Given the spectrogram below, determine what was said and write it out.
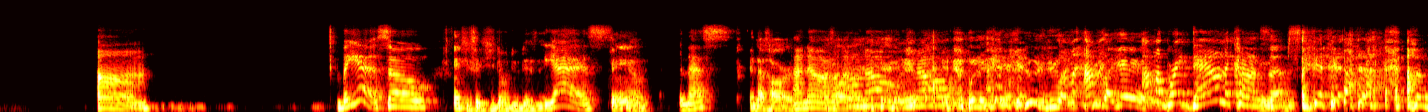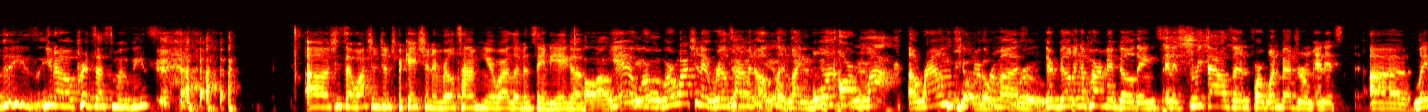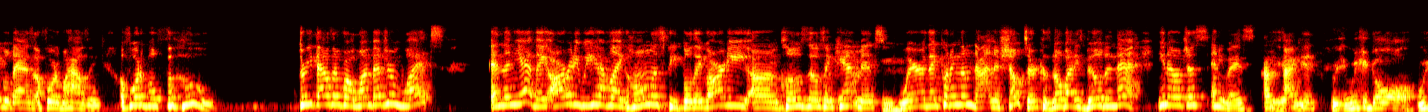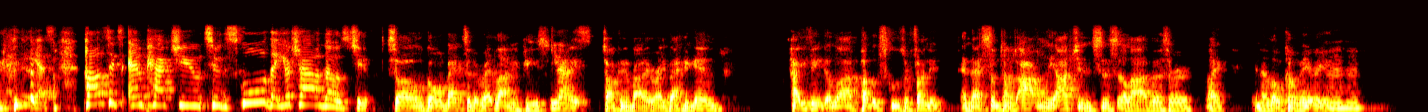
Um but yeah, so And she said she don't do Disney. yes. Damn. That's And that's hard. I know. I don't, I don't know, you know. You, you like, I'm- I'm- like, yeah. I'm gonna break down the concepts of these, you know, princess movies. Uh, she said watching gentrification in real time here where I live in San Diego. oh, Yeah, you we're, we're watching it real time in Yo, yeah, Oakland, like Oakland on our real. block, around the corner no, from us. real. They're building apartment buildings, and it's three thousand for one bedroom, and it's uh, labeled as affordable housing. Affordable for who? Three thousand for a one bedroom? What? And then yeah, they already we have like homeless people. They've already um, closed those encampments. Mhm. Where are they putting them? Not in a shelter because nobody's building that. You know, just anyways. Yeah, I we- could we, we could go all. We yes. Politics impact you to the school that your child goes to. So going back to the redlining piece, right? Talking about it right back again. How you think a lot of public schools are funded? And that's sometimes our only option since a lot of us are like in a low income area. Mm-hmm.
